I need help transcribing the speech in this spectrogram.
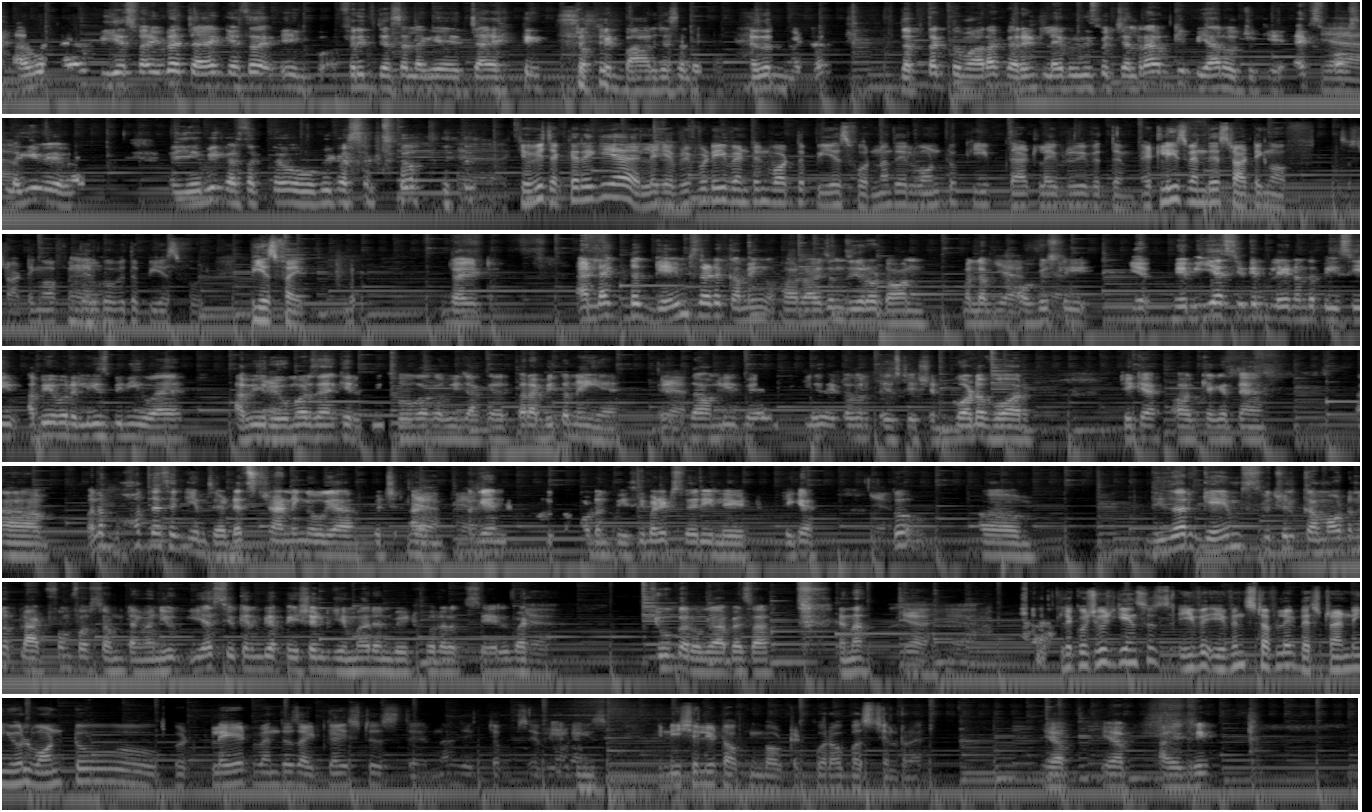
अब वो चाहे PS5 ना चाहे कैसा एक फ्रिज जैसा लगे चाहे चॉकलेट बार जैसा लगे doesn't matter जब तक तुम्हारा करंट लाइब्रेरीज पे चल रहा है उनकी PR हो चुकी है। Yeah. लगी हुई है भाई। तो ये भी कर सकते हो वो भी कर सकते हो। क्योंकि चक्कर है कि यार like everybody went and bought the PS4 ना they will want to keep that library with them at least when they starting off so starting off they will go with the PS4 PS5 right and like the games that are coming Horizon Zero Dawn मतलब obviously ये may be yes you can play it on the PC अभी वो release भी नहीं हुआ है। अभी rumours हैं कि रिलीज़ होगा कभी जाकर पर अभी तो नहीं है। The only way it on the PlayStation God of War ठीक है? और क्या कहते हैं मतलब बहुत ऐसे गेम्स है डेथ स्ट्रैंडिंग हो गया again out on PC but it's very late ठीक है. तो um, these are games which will come out on a platform for some time and you yes you can be a patient gamer and wait for a sale but yeah क्यों करोगे आप ऐसा है ना like कुछ कुछ games is even even stuff like Death Stranding you will want to play it when the zeitgeist is there ना जब- जब everybody is initially talking about it पूरा बस चल रहा है yep yep I agree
